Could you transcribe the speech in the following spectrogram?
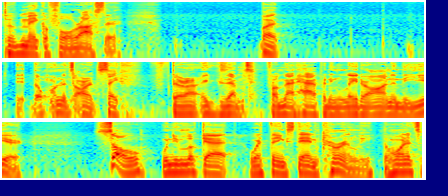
to make a full roster. But it, the Hornets aren't safe. They're not exempt from that happening later on in the year. So when you look at where things stand currently, the Hornets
